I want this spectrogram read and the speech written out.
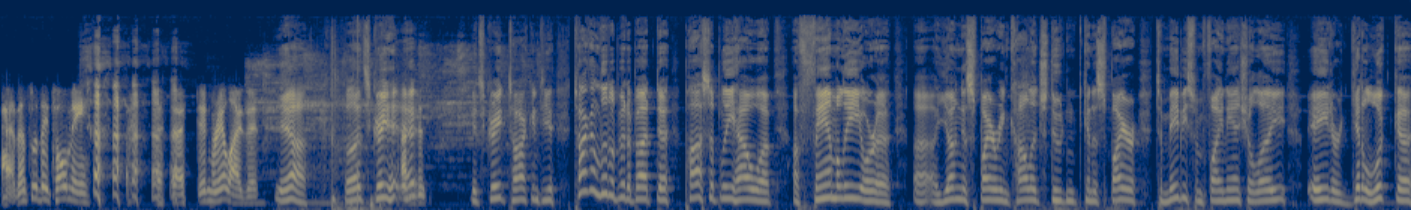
Uh, That's what they told me. I didn't realize it. Yeah. Well, that's great. It's great talking to you. Talk a little bit about uh, possibly how uh, a family or a, a young aspiring college student can aspire to maybe some financial aid or get a look uh,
